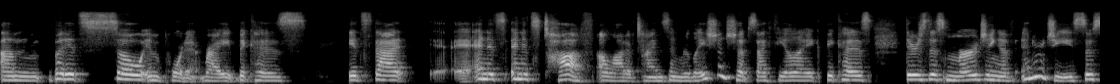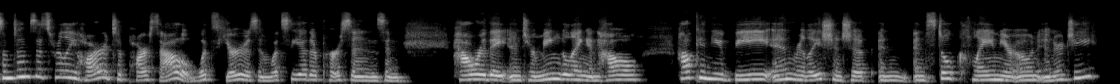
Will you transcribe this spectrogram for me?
Um, but it's so important, right? Because it's that and it's and it's tough a lot of times in relationships i feel like because there's this merging of energy. So sometimes it's really hard to parse out what's yours and what's the other person's and how are they intermingling and how how can you be in relationship and and still claim your own energy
